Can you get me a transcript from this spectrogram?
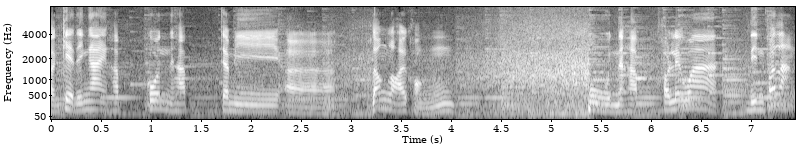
สังเกตได้ง่ายครับ ก้นนะครับจะมีล่อร่องรอยของปูนนะครับเขาเรียกว่าดินฝรั่ง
